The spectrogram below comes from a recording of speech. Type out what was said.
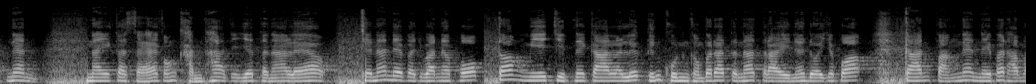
บแน่น ในกระแสของขันธาตุยตนาแล้ว ฉะนั้นในปัจจุบันภพต้องมีจิตในการระลึกถึงคุณของพระรัตนตรัยนะโดยเฉพาะการฝังแน่นในพระธรรม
